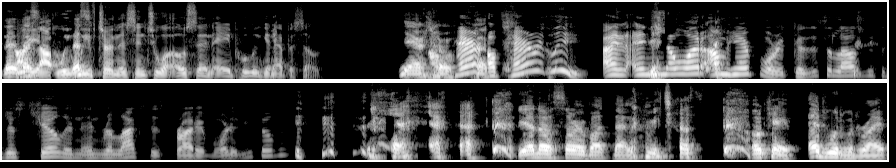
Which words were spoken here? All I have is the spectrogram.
let, let's, y'all. We, let's- we've turned this into a Osa and Abe hooligan episode. Yeah no, Appar- apparently, and and you know what? I'm here for it because this allows me to just chill and, and relax this Friday morning. You feel me? yeah, no, sorry about that. Let me just okay. Ed Woodward, right?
